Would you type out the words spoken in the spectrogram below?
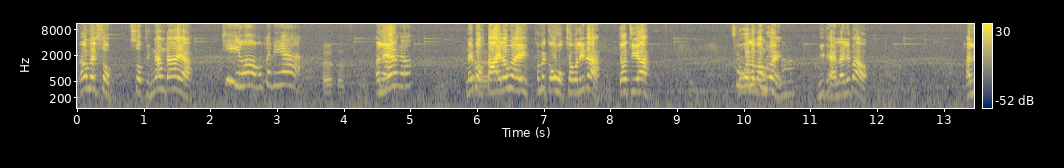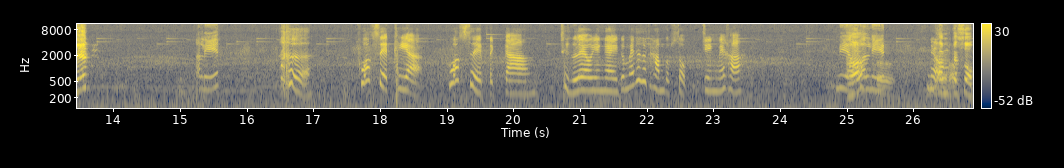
แล้วทำไมศพศพถึงนั่งได้อะขี่หลอกก็เป็นเนี่ยเออเอออลิสเดี๋ยว ไหนบอกตายแล้วไงทำไมโกหกชาวลิตอะจอร์เจีย ทุกคนระวังด้วยนะคะมีแผนอะไรหรือเปล่าอลิสอลิสพวกเศษขยะพวกเศษแต่กามถึงเร็วยังไงก็ไม่ได้จะทำกับศพจริงไหมคะเดี๋ยวฮะอลิสเดี๋ยวทำกระสบ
